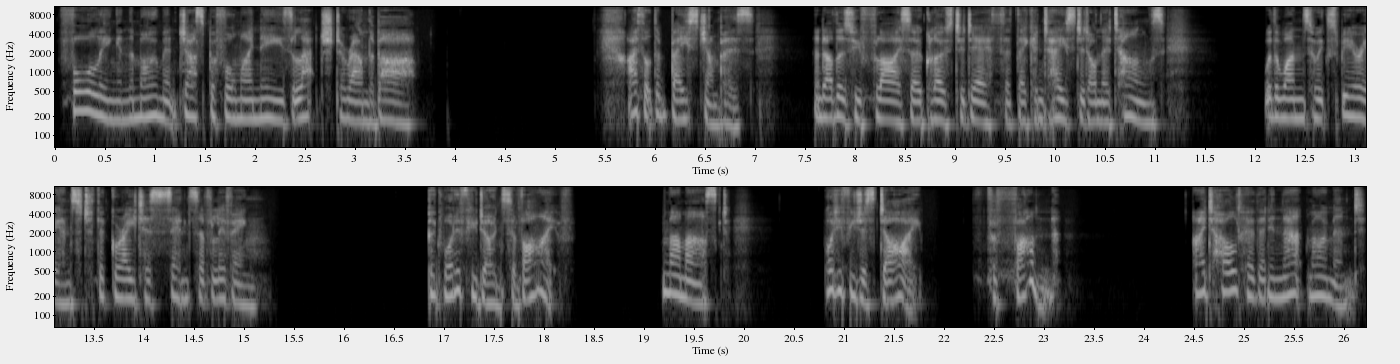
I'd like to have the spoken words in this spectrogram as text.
falling in the moment just before my knees latched around the bar. I thought that base jumpers, and others who fly so close to death that they can taste it on their tongues, were the ones who experienced the greatest sense of living. But what if you don't survive? Mum asked. What if you just die? For fun? I told her that in that moment,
